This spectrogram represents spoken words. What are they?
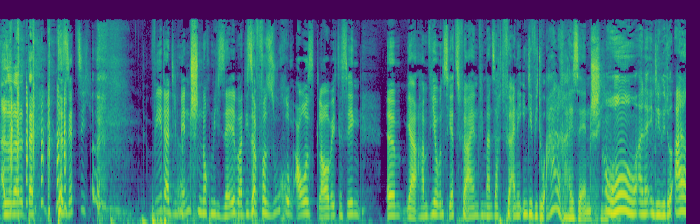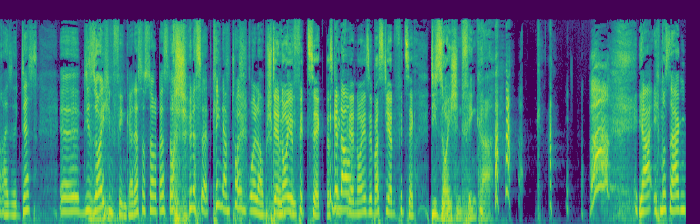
also da, da, da setze ich weder die Menschen noch mich selber dieser Versuchung aus, glaube ich. Deswegen ähm, ja, haben wir uns jetzt für einen, wie man sagt, für eine Individualreise entschieden. Oh, eine Individualreise. Das, äh, die Seuchenfinker, das ist doch, das ist doch schön, das klingt am tollen Urlaub. Der neue Fitzek, das klingt Genau. wie der neue Sebastian Fitzek. Die Seuchenfinker. Ja, ich muss sagen,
